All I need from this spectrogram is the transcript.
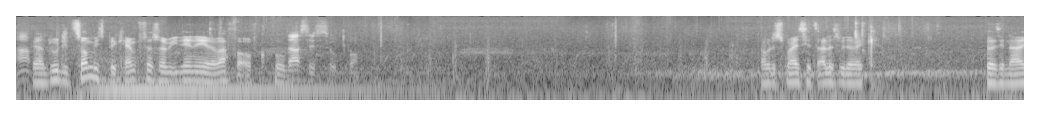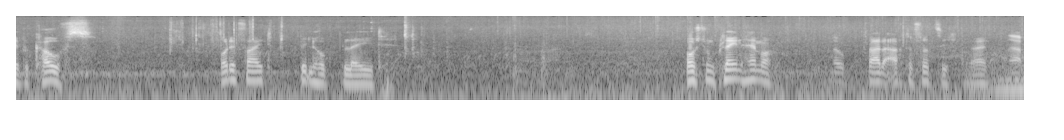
Ah, Während du die Zombies bekämpft hast, habe ich denen ihre Waffe aufgehoben. das ist super. Aber das schmeiß ich jetzt alles wieder weg. Für die neue Bekaufs. Modified Billhook Blade. Brauchst du einen Plain Hammer? Nope. Schade 48. Nein. Pff.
